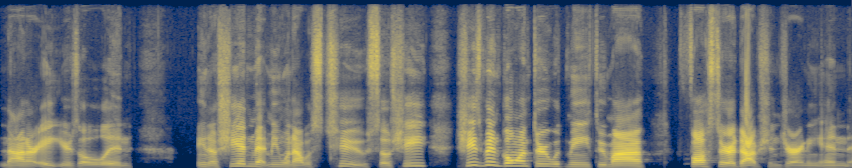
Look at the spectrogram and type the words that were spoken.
nine or eight years old. And, you know, she had met me when I was two. So she she's been going through with me through my foster adoption journey. And,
